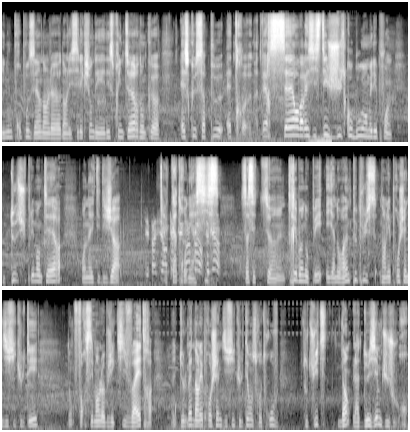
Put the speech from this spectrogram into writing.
Il nous le proposait hein, dans, le- dans les sélections des, des sprinters. Donc, est-ce que ça peut être un adversaire? On va résister jusqu'au bout et on met les points. Deux supplémentaires. On a été déjà à tête 4, du on est à grimpeur, c'est 6. bien. Ça, c'est un très bon OP et il y en aura un peu plus dans les prochaines difficultés. Donc, forcément, l'objectif va être de le mettre dans les prochaines difficultés. On se retrouve tout de suite dans la deuxième du jour.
